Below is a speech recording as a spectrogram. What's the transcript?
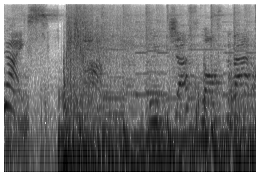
Nice! We've just lost the battle.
